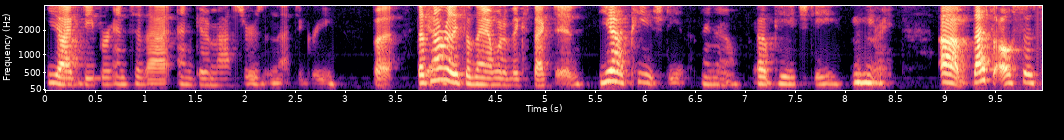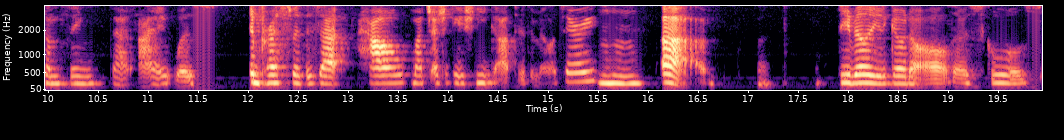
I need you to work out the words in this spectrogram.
Yeah. dive deeper into that and get a master's in that degree. But that's Yeah. not really something I would have expected. Yeah, a PhD. I know. Oh, PhD. That's Mhm. right. Um, that's also something that I was impressed with is that how much education he got through the military. hmm Uh, the ability to go to all those schools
